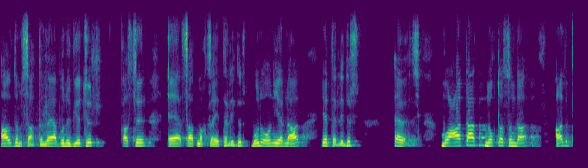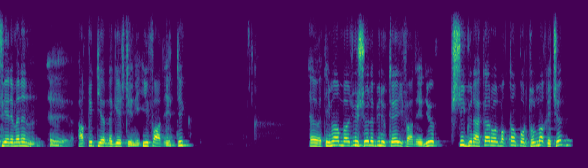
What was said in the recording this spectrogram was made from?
Aldım sattım veya bunu götür. Kastı eğer satmaksa yeterlidir. Bunu onun yerine al yeterlidir. Evet. Muatat noktasında alıp vermenin e, akit yerine geçtiğini ifade ettik. Evet İmam Bacı şöyle bir nükteye ifade ediyor. Kişi günahkar olmaktan kurtulmak için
